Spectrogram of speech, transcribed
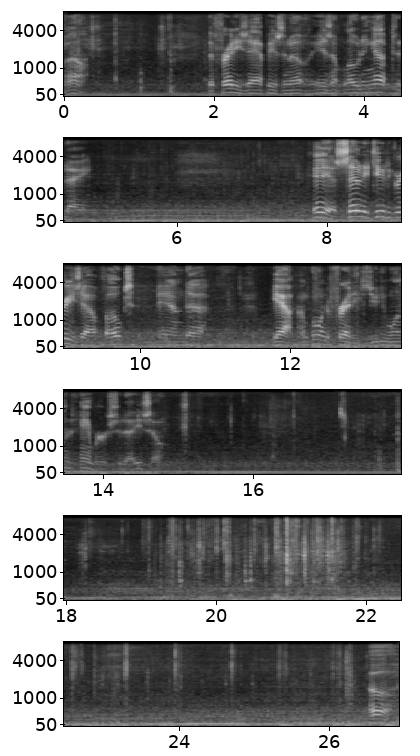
Well, the Freddy's app isn't up, isn't loading up today. It is 72 degrees out, folks, and uh, yeah, I'm going to Freddy's. Judy wanted hamburgers today, so. Oh.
